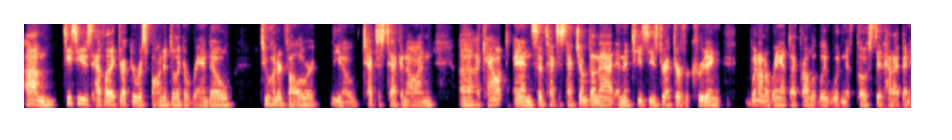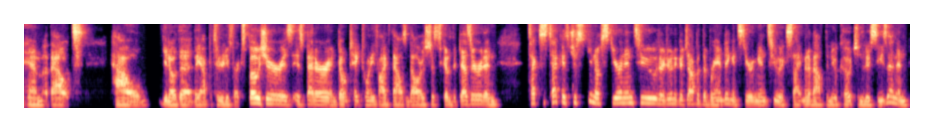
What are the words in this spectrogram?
um, TCU's athletic director responded to like a rando 200 follower, you know, Texas Tech anon uh, account, and so Texas Tech jumped on that, and then TCU's director of recruiting went on a rant I probably wouldn't have posted had I been him about how you know the the opportunity for exposure is is better and don't take twenty five thousand dollars just to go to the desert. And Texas Tech is just you know steering into they're doing a good job at the branding and steering into excitement about the new coach and the new season. And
